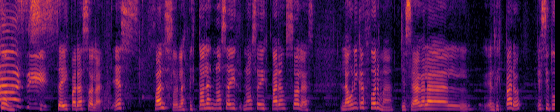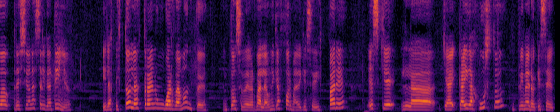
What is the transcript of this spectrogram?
¡pum! Ah, sí. Se dispara sola. Es falso, las pistolas no se, no se disparan solas. La única forma que se haga el disparo es si tú presionas el gatillo. Y las pistolas traen un guardamonte. Entonces, de verdad, la única forma de que se dispare es que, la, que caiga justo, primero que se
